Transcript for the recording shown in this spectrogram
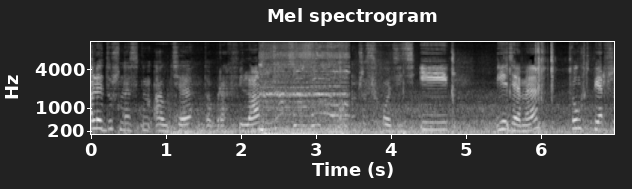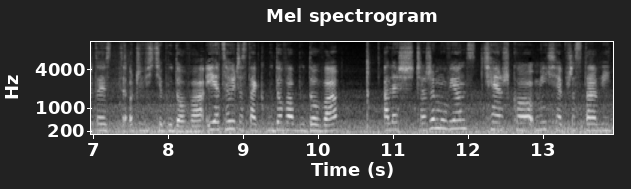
Ale duszno jest w tym aucie. Dobra, chwila. Muszę schodzić i jedziemy. Punkt pierwszy to jest oczywiście budowa. I ja cały czas tak budowa, budowa. Ale szczerze mówiąc, ciężko mi się przestawić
